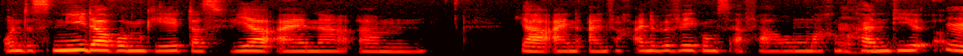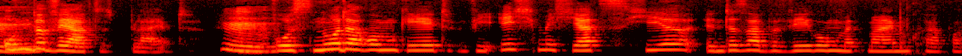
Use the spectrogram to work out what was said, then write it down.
und es nie darum geht, dass wir eine, ähm, ja, ein, einfach eine Bewegungserfahrung machen können, die Mhm. unbewertet bleibt. Hm. Wo es nur darum geht, wie ich mich jetzt hier in dieser Bewegung mit meinem Körper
